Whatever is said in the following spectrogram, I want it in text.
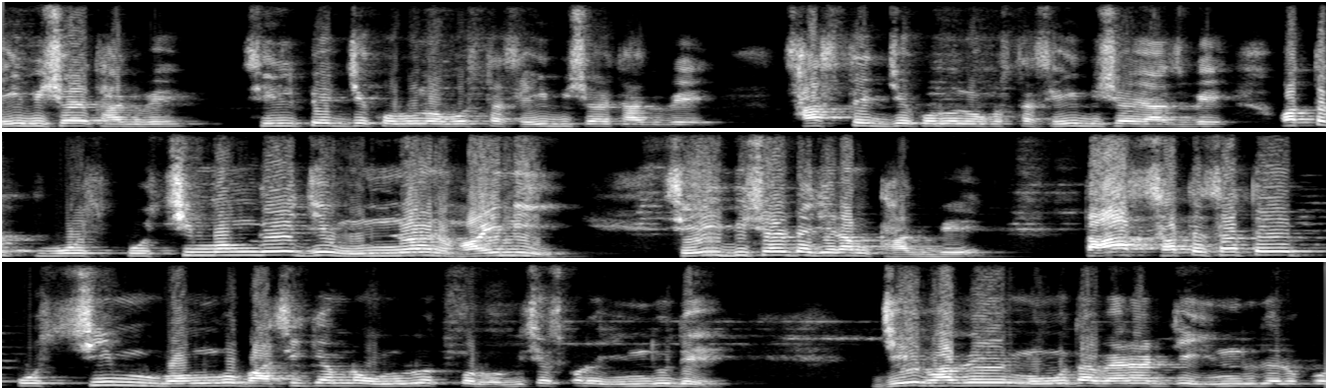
এই বিষয়ে থাকবে। শিল্পের যে করুণ অবস্থা, সেই বিষয়ে থাকবে। স্বাস্থ্যের যে করুণ অবস্থা, সেই বিষয়ে আসবে। অর্থাৎ পশ্চিমবঙ্গে যে উন্নয়ন হয়নি সেই বিষয়টা যেরকম থাকবে, তার সাথে সাথে পশ্চিমবঙ্গবাসীকে আমরা অনুরোধ করব, বিশেষ করে হিন্দুদের, যেভাবে মমতা ব্যানার্জি হিন্দুদের উপর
